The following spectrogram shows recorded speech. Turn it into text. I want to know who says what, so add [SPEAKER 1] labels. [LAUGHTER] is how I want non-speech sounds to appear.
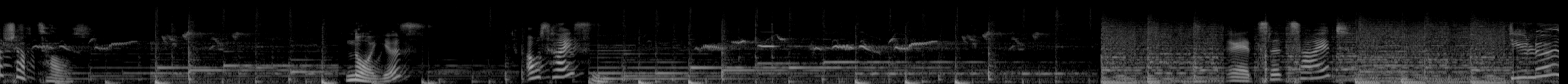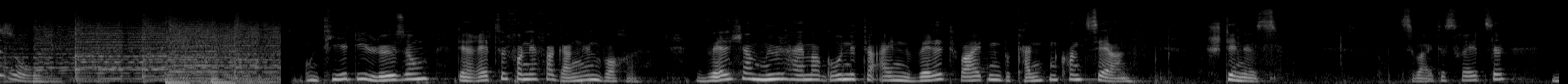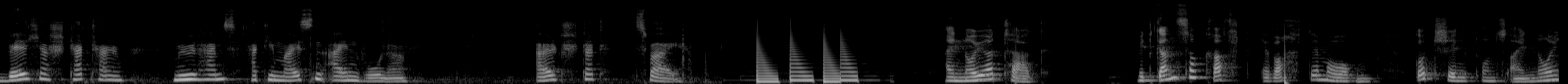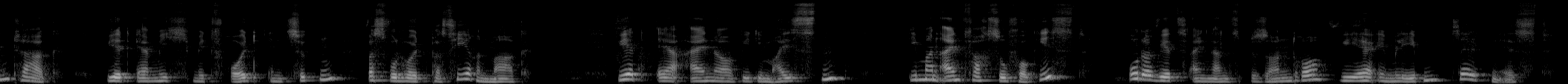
[SPEAKER 1] Nachbarschaftshaus. Neues aus Heißen. Rätselzeit. Die Lösung.
[SPEAKER 2] Und hier die Lösung der Rätsel von der vergangenen Woche. Welcher Mülheimer gründete einen weltweiten bekannten Konzern? Stinnes. Zweites Rätsel. Welcher Stadtteil Mülheims hat die meisten Einwohner? Altstadt 2.
[SPEAKER 3] Ein neuer Tag. Mit ganzer Kraft erwacht der Morgen. Gott schenkt uns einen neuen Tag. Wird er mich mit Freud entzücken, was wohl heute passieren mag? Wird er einer wie die meisten, die man einfach so vergisst? Oder wird's ein ganz besonderer, wie er im Leben selten ist?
